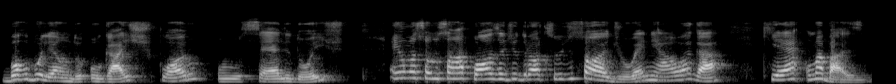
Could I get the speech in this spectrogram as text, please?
borbulhando o gás cloro, o Cl2, em uma solução aquosa de hidróxido de sódio, o NaOH, que é uma base.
